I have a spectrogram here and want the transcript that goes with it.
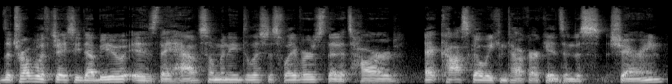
the trouble with JCW is they have so many delicious flavors that it's hard. At Costco, we can talk our kids into sharing.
